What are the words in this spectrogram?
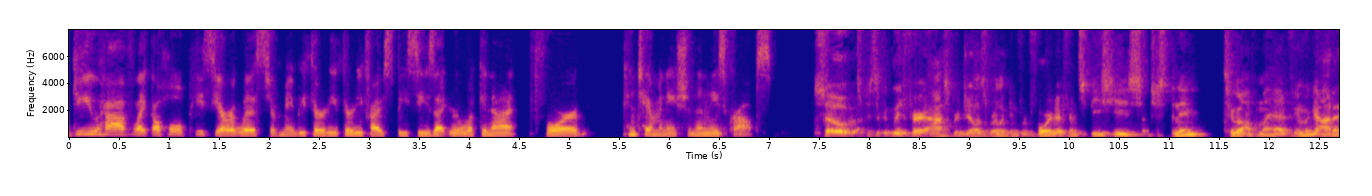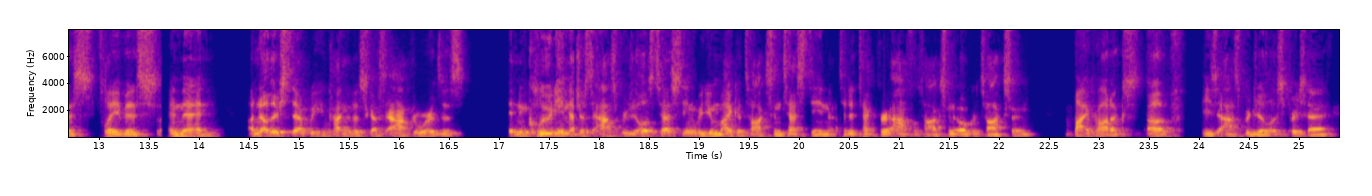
do you have like a whole PCR list of maybe 30 35 species that you're looking at for contamination in these crops? So specifically for aspergillus, we're looking for four different species, just to name two off my head, fumigatus, flavus. And then another step we can kind of discuss afterwards is including just aspergillus testing. We do mycotoxin testing to detect for aflatoxin, ochratoxin, byproducts of these aspergillus per se.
